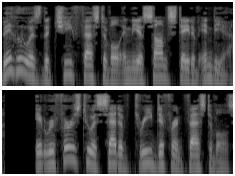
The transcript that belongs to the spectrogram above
Bihu is the chief festival in the Assam state of India. It refers to a set of three different festivals,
